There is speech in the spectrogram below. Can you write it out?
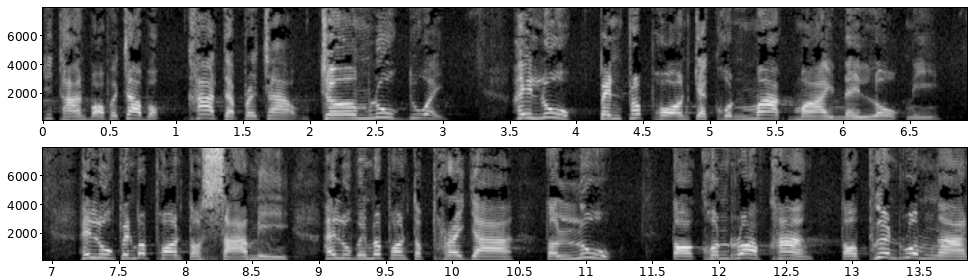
ที่ฐานบอกพระเจ้าบอกข้าแต่พระเจ้า เจิมลูกด้วย ให้ลูกเป็นพระพรแก่คนมากมายในโลกนี้ ให้ลูกเป็นพระพรต่อสามี ให้ลูกเป็นพระพรต่อภรรยา ต่อลูก ต่อคนรอบข้าง ต่อเพื่อนร่วมงาน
